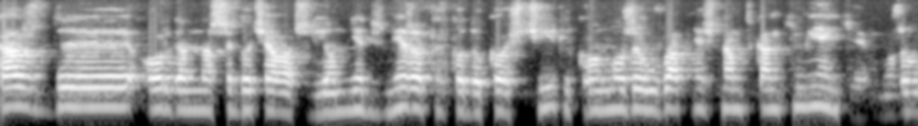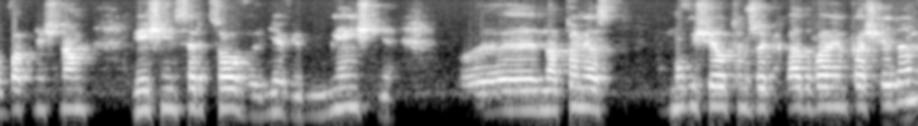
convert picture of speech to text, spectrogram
każdy organ naszego ciała, czyli on nie zmierza tylko do kości, tylko on może uwapniać nam tkanki miękkie, może uwapniać nam mięsień sercowy, nie wiem, mięśnie. E, Natomiast mówi się o tym, że K2, MK7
